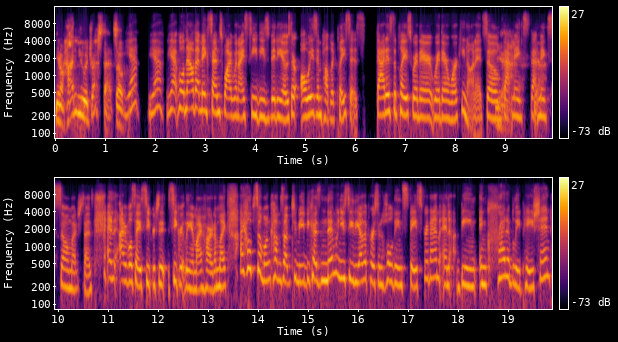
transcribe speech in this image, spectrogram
you know, how do you address that? So yeah, yeah, yeah. Well, now that makes sense why when I see these videos, they're always in public places that is the place where they're where they're working on it. So yeah, that makes that yeah. makes so much sense. And i will say secret, secretly in my heart i'm like i hope someone comes up to me because then when you see the other person holding space for them and being incredibly patient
